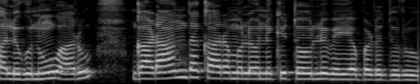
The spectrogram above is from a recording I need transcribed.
కలుగును వారు. గాఢాంధకారములోనికి తోలివేయబడుదురు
